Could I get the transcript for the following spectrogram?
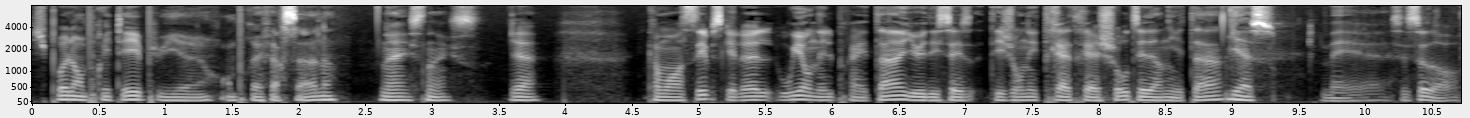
je pourrais l'en prêter, puis on pourrait faire ça, là. Nice, nice. Yeah. Commencer, parce que là, oui, on est le printemps. Il y a eu des, des journées très très chaudes ces derniers temps. Yes. Mais euh, c'est ça, donc,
